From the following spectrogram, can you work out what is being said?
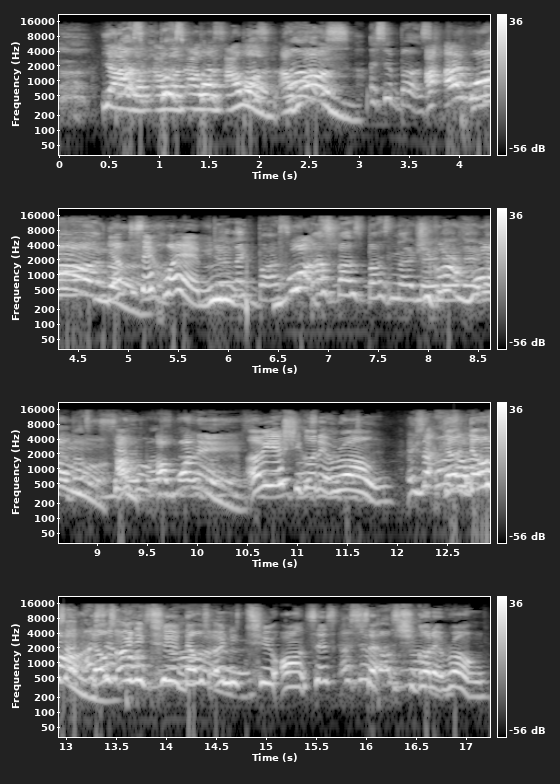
Yeah, I won, I won, I won, I won, I won. I said Buzz. I, I won. You have to say Hoem. Do you like Buzz? What? Buzz, Buzz, Buzz. No, no, She got no, it no, wrong. no, I, Buzz, I won no. it. Oh yeah, she got it wrong. Exactly. There, there was there was only Buzz two. There was only two answers, I said so Buzz she no. got it wrong.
